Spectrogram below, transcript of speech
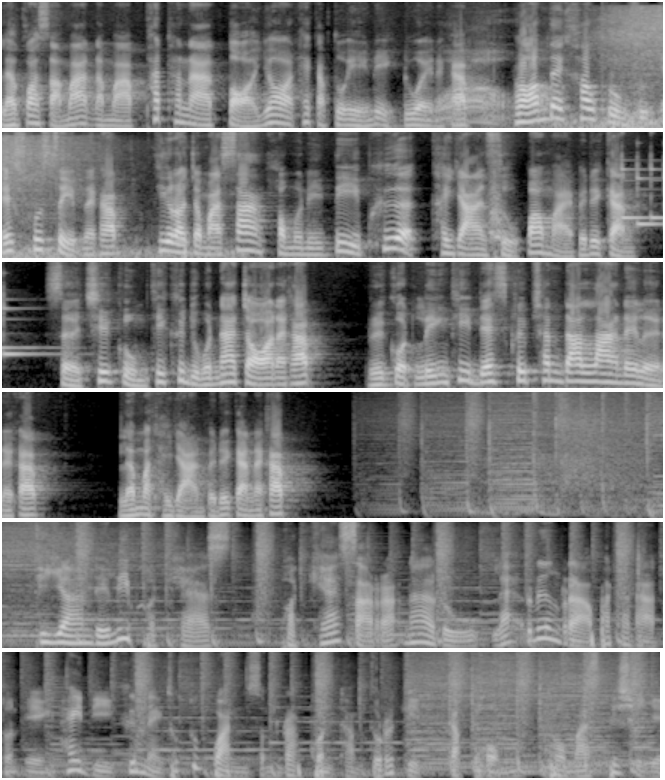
แล้วก็สามารถนำมาพัฒนาต่อยอดให้กับตัวเองได้อีกด้วยนะครับ พร้อมได้เข้ากลุ่มสุด Exclusive นะครับ ที่เราจะมาสร้าง community เพื่อทะยานสู่เป้าหมายไปด้วยกัน search ชื่อกลุ่มที่ขึ้นอยู่บนหน้าจอนะครับ หรือกดลิงก์ที่ description ด้านล่างได้เลยนะครับ แล้วมาทะยานไปด้วยกันนะครับทยาน Daily Podcast พอดแคสต์สาระน่ารู้และเรื่องราวพัฒนาตนเองให้ดีขึ้นในทุกๆวันสำหรับคนทำธุรกิจกับผม โทมัส พิเชย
